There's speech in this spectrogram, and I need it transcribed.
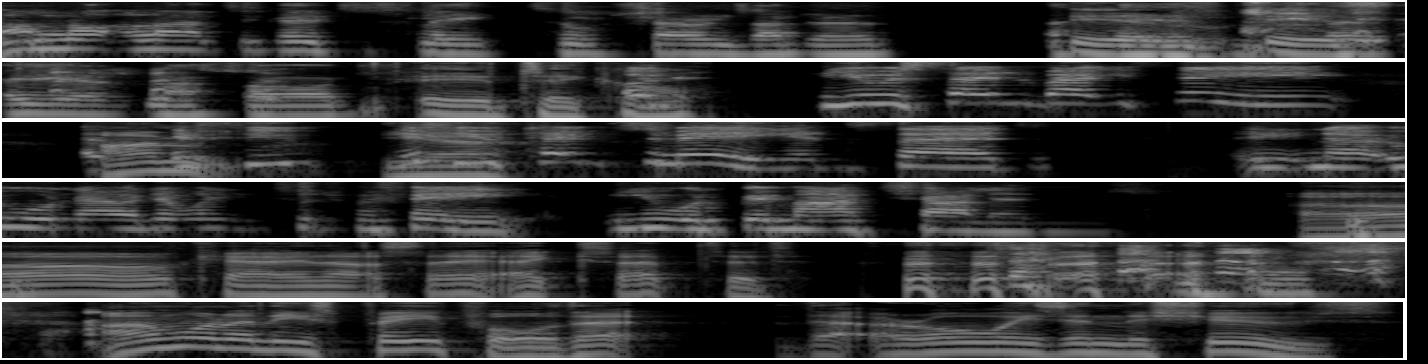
I'm not allowed to go to sleep till Sharon's had a, a Ear- ear, ear massage. Ear tickle. Oh, you were saying about your feet. I'm- if you if you came to me and said, you know, oh no, I don't want you to touch my feet, you would be my challenge. Oh, okay, that's it. Accepted. I'm one of these people that that are always in the shoes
